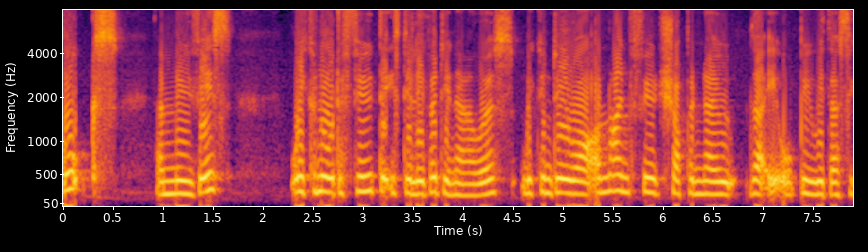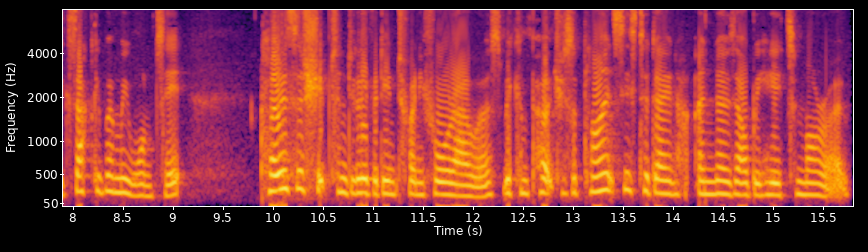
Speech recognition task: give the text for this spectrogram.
books, and movies. We can order food that is delivered in hours. We can do our online food shop and know that it will be with us exactly when we want it. Clothes are shipped and delivered in 24 hours. We can purchase appliances today and know they'll be here tomorrow.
